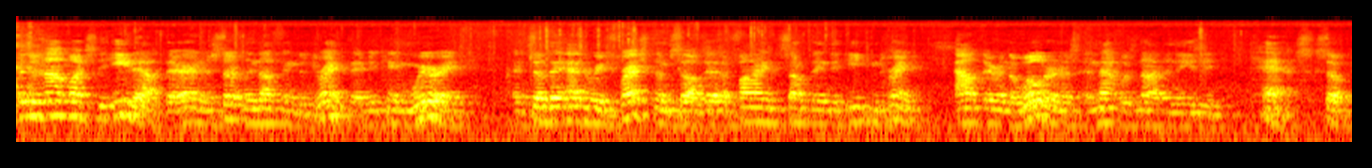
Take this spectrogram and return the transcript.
There's not much to eat out there, and there's certainly nothing to drink. They became weary, and so they had to refresh themselves. They had to find something to eat and drink out there in the wilderness, and that was not an easy task. So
